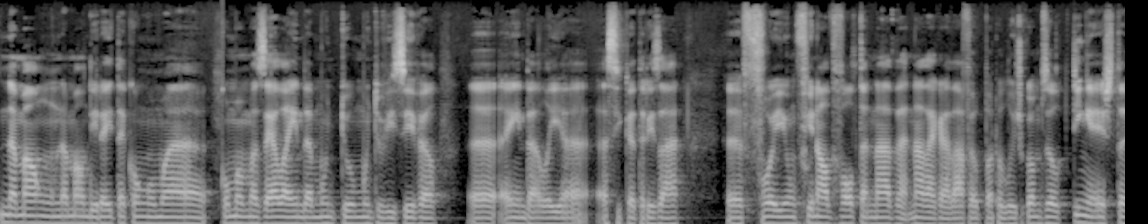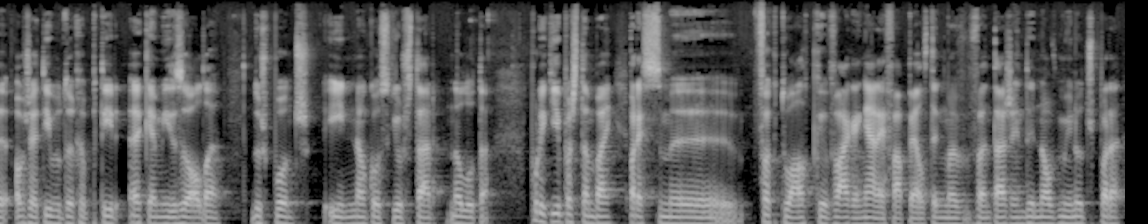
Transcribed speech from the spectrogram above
na mão na mão direita com uma com uma mazela ainda muito muito visível uh, ainda ali a, a cicatrizar uh, foi um final de volta nada nada agradável para o Luís Gomes ele tinha este objetivo de repetir a camisola dos pontos e não conseguiu estar na luta. Por equipas também, parece-me factual que vai ganhar a FAPEL, tem uma vantagem de 9 minutos para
